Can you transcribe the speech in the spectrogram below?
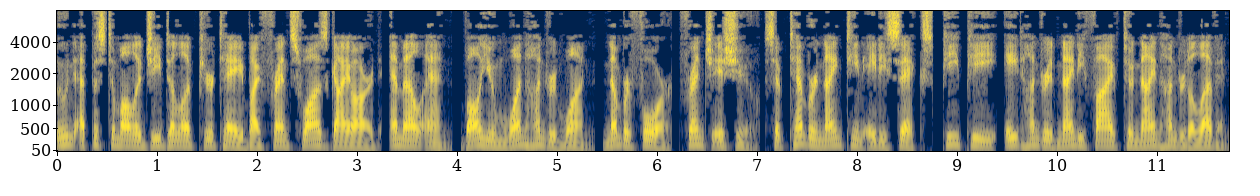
une épistémologie de la pureté by Françoise Gaillard, MLN, Volume 101, No. 4, French issue September 1986, pp. 895–911.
